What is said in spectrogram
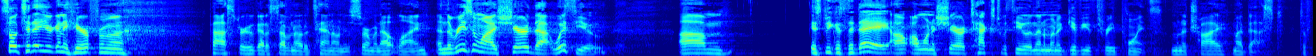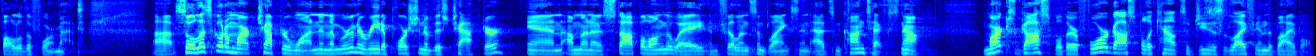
so today you're going to hear from a pastor who got a 7 out of 10 on his sermon outline. And the reason why I shared that with you um, is because today I, I want to share a text with you and then I'm going to give you three points. I'm going to try my best to follow the format. Uh, so let's go to Mark chapter 1, and then we're going to read a portion of this chapter, and I'm going to stop along the way and fill in some blanks and add some context. Now, Mark's gospel, there are four gospel accounts of Jesus' life in the Bible.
